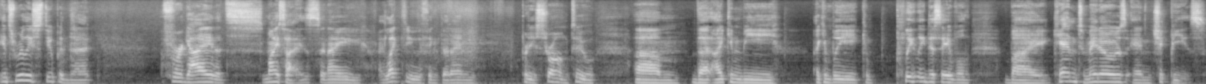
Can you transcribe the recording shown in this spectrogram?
It's really stupid that for a guy that's my size, and I I like to think that I'm pretty strong too, um, that I can be I can be completely disabled by canned tomatoes and chickpeas.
